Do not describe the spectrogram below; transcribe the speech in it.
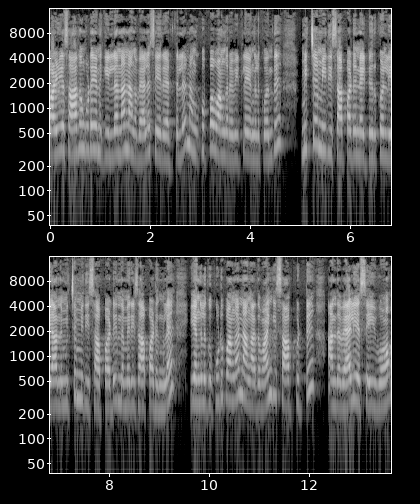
பழைய சாதம் கூட எனக்கு இல்லைன்னா நாங்கள் வேலை செய்கிற இடத்துல நாங்கள் குப்பை வாங்குற வீட்டில் எங்களுக்கு வந்து மிச்ச மீதி சாப்பாடு நைட்டு இருக்கும் இல்லையா அந்த மிச்ச மீதி சாப்பாடு இந்த மாதிரி சாப்பாடுங்களை எங்களுக்கு கொடுப்பாங்க. நாங்கள் அதை வாங்கி சாப்பிட்டு அந்த வேலையை செய்வோம்.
